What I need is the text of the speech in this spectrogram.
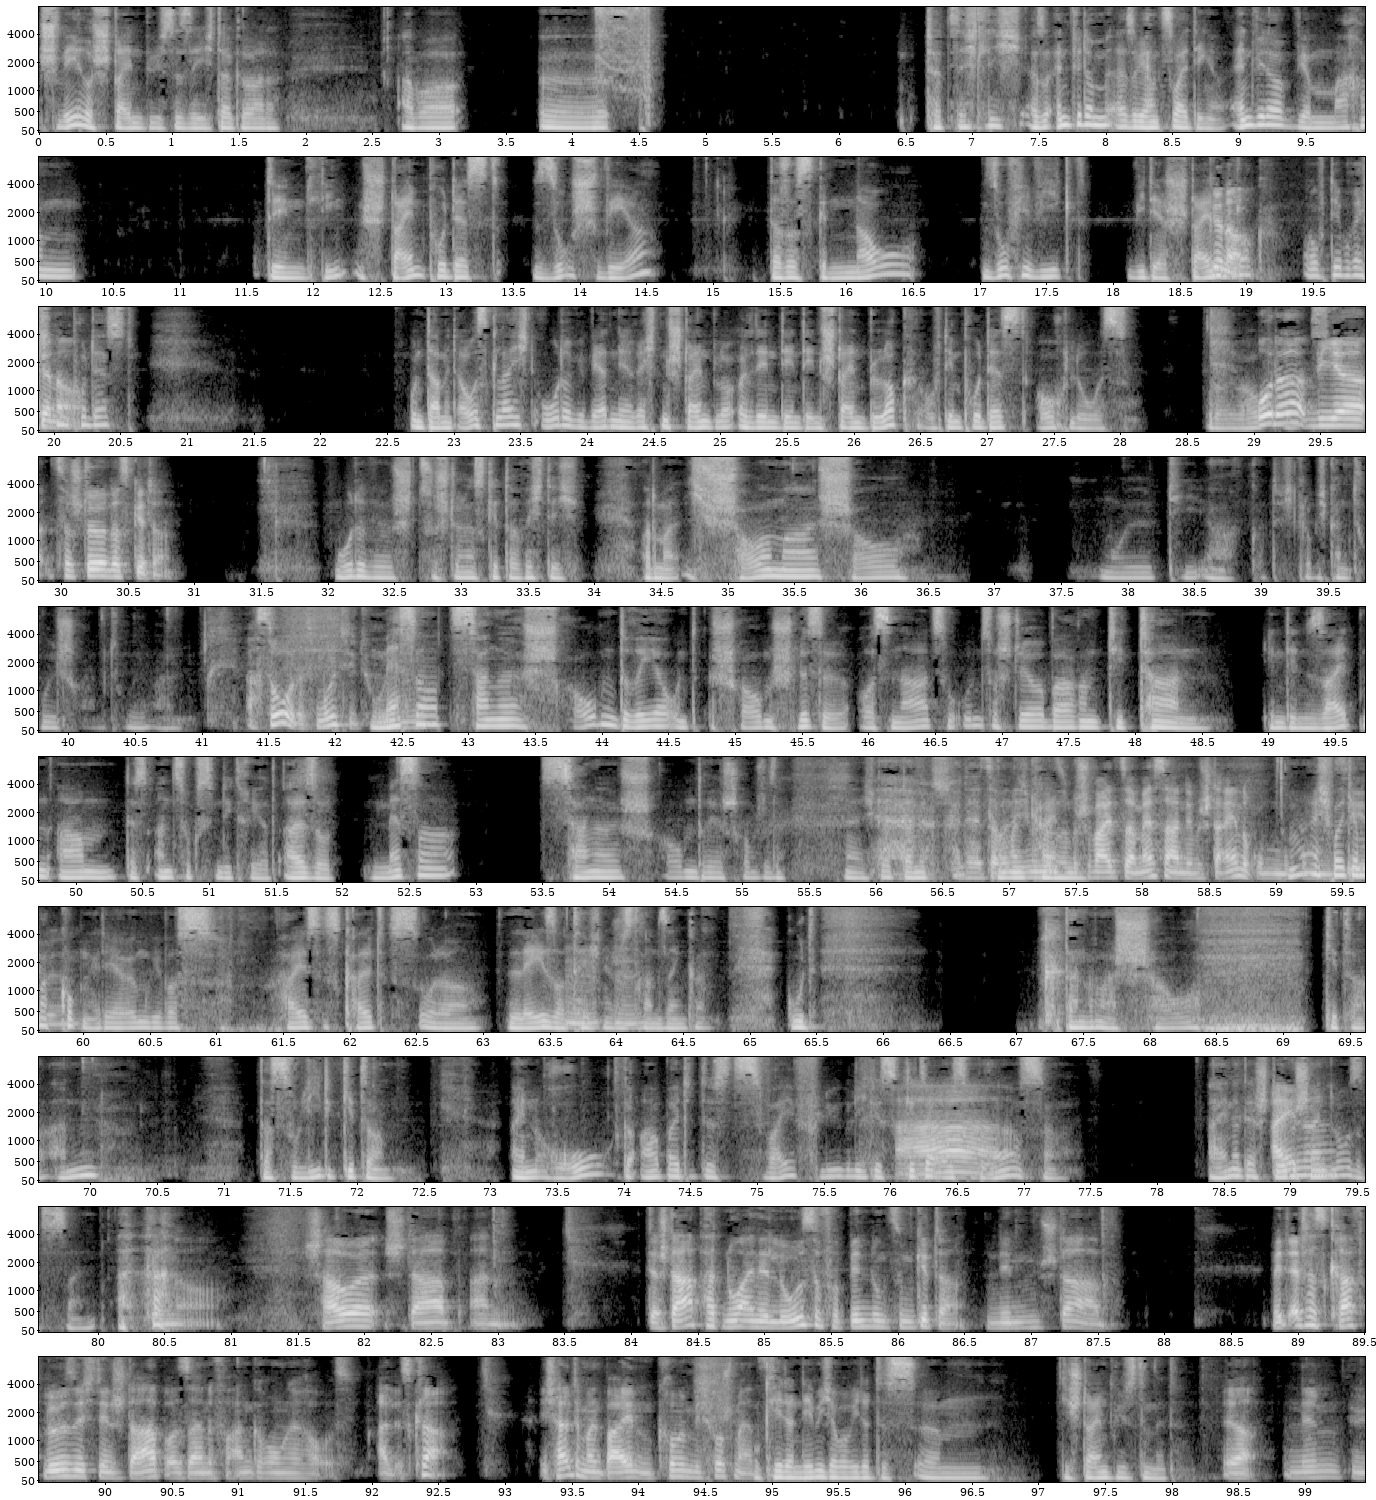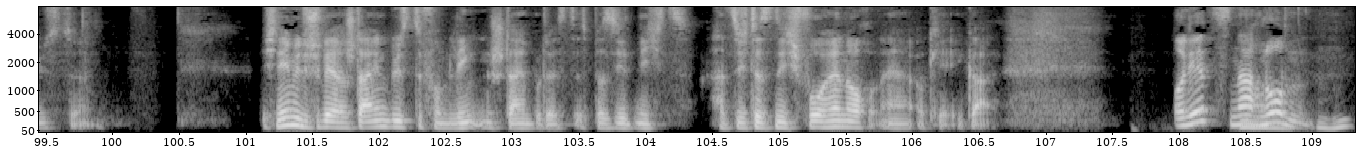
Schwere Steinbüste sehe ich da gerade. Aber äh, tatsächlich, also entweder, also wir haben zwei Dinge. Entweder wir machen den linken Steinpodest so schwer, dass es genau so viel wiegt wie der Steinblock auf dem rechten Genau. Podest und damit ausgleicht, oder wir werden den rechten Steinblock, äh, den, den, den Steinblock auf dem Podest auch los. Oder, Oder los. wir zerstören das Gitter. Oder wir zerstören das Gitter richtig. Warte mal, ich schaue mal, schau. Multi, ach Gott, ich glaube, ich kann Tool schreiben. Tool an. Ach so, das Multitool. Messer, Zange, Schraubendreher und Schraubenschlüssel aus nahezu unzerstörbaren Titan in den Seitenarmen des Anzugs integriert. Also Messer, Zange, Schraubendreher, Schraubenschlüssel. Ja, ich glaube, damit Kann er jetzt kann aber man nicht mit so einem. Schweizer Messer an dem Stein rum. Ja, ich wollte ja mal gucken, hätte ja irgendwie was heißes, kaltes oder lasertechnisches Mhm, dran sein können. Gut. Dann warte mal schau. Gitter an. Das solide Gitter. Ein roh gearbeitetes zweiflügeliges Gitter Ah. aus Bronze. Einer der Stäbe Einer- scheint lose zu sein. Ah, Genau. Schaue Stab an. Der Stab hat nur eine lose Verbindung zum Gitter. Nimm Stab. Mit etwas Kraft löse ich den Stab aus seiner Verankerung heraus. Alles klar. Ich halte mein Bein und krümme mich vor Schmerzen. okay, dann nehme ich aber wieder das, ähm, die Steinbüste mit. Ja, nimm Büste. Ich nehme die schwere Steinbüste vom linken Steinpodest. Es passiert nichts. Hat sich das nicht vorher noch? Naja, okay, egal. Und jetzt nach Norden.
